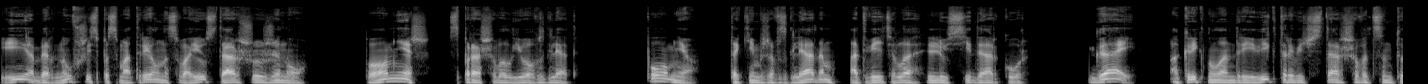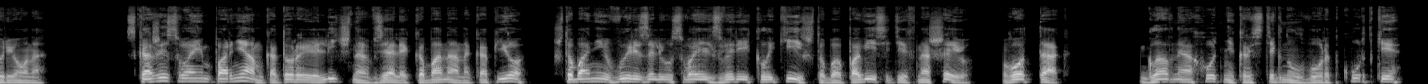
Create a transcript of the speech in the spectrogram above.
и, обернувшись, посмотрел на свою старшую жену. «Помнишь?» — спрашивал его взгляд. «Помню», — таким же взглядом ответила Люсида Аркур. «Гай!» — окрикнул Андрей Викторович старшего Центуриона. «Скажи своим парням, которые лично взяли кабана на копье, чтобы они вырезали у своих зверей клыки, чтобы повесить их на шею. Вот так». Главный охотник расстегнул ворот куртки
